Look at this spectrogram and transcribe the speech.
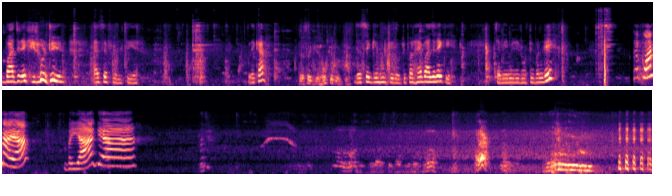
बाजरे की रोटी है। ऐसे फूलती है। देखा? जैसे गेहूँ की रोटी। जैसे गेहूँ की रोटी पर है बाजरे की। चलिए मेरी रोटी बन गई। तो कौन आया? भैया आ गया।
